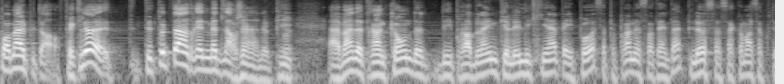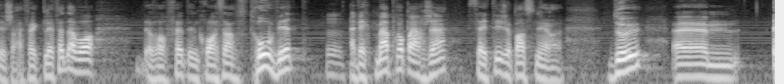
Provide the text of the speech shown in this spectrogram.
pas mal plus tard. Fait que là, tu es tout le temps en train de mettre de l'argent. Puis Ouais. avant de te rendre compte de- des problèmes que là, les clients ne payent pas, ça peut prendre un certain temps. Puis là, ça, ça commence à coûter cher. Fait que le fait d'avoir, d'avoir fait une croissance trop vite Hmm. avec ma propre argent, ça a été, je pense, une erreur. Deux, euh,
